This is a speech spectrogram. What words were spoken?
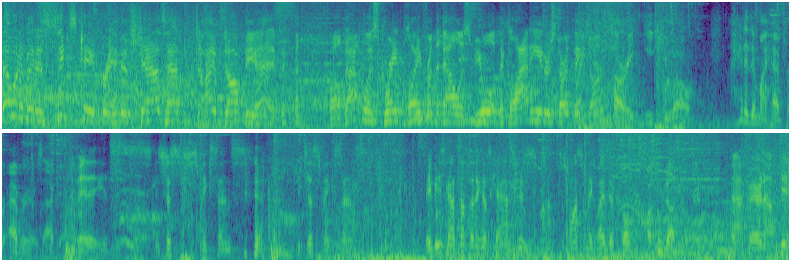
That would have been a 6K for him if Shaz hadn't dived off the edge. Well, that was great play from the Dallas Fuel, and the Gladiators start things I'm sorry, EQO. I had it in my head forever. It was excellent. Man, it, it's, it's just it just makes sense. it just makes sense. Maybe he's got something against casters. You know, just wants to make life difficult. Who doesn't? Nah, fair enough. Yeah.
